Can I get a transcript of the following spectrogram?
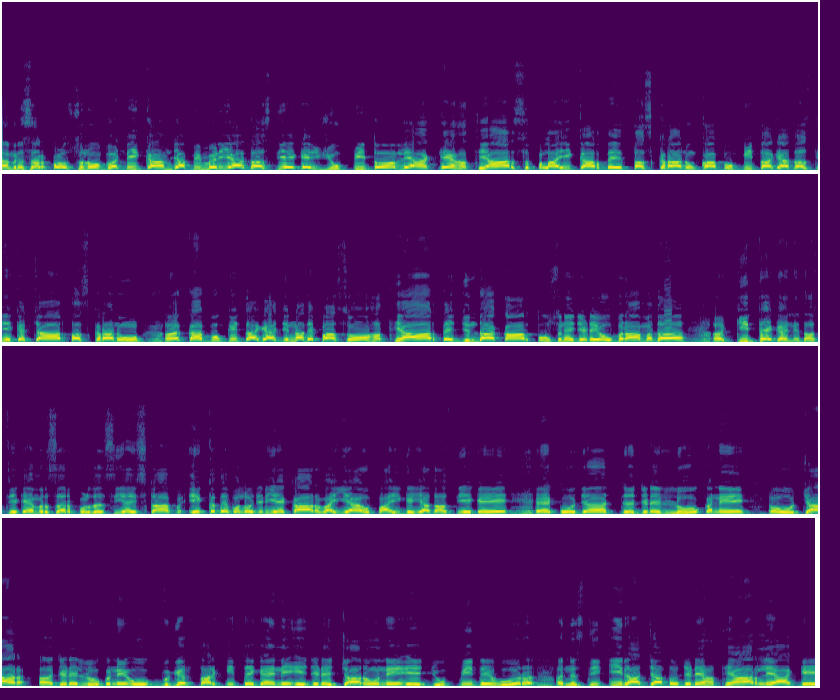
Amritsar police ਨੂੰ ਵੱਡੀ ਕਾਮਯਾਬੀ ਮਿਲੀ ਆ। ਦੱਸਦੀ ਹੈ ਕਿ ਯੂਪੀ ਤੋਂ ਲਿਆ ਕੇ ਹਥਿਆਰ ਸਪਲਾਈ ਕਰਦੇ ਤਸਕਰਾਂ ਨੂੰ ਕਾਬੂ ਕੀਤਾ ਗਿਆ। ਦੱਸਦੀ ਹੈ ਕਿ ਚਾਰ ਤਸਕਰਾਂ ਨੂੰ ਕਾਬੂ ਕੀਤਾ ਗਿਆ। ਜਿਨ੍ਹਾਂ ਦੇ ਪਾਸੋਂ ਹਥਿਆਰ ਤੇ ਜਿੰਦਾ ਕਾਰਤੂਸ ਨੇ ਜਿਹੜੇ ਉਹ ਬਰਾਮਦ ਕੀਤੇ ਗਏ ਨੇ। ਦੱਸਦੀ ਹੈ ਕਿ ਅੰਮ੍ਰਿਤਸਰ ਪੁਲਿਸ ਦੇ ਸੀਆਈ ਸਟਾਫ ਇੱਕ ਦੇ ਵੱਲੋਂ ਜਿਹੜੀ ਇਹ ਕਾਰਵਾਈ ਆ, ਉਹ ਪਾਈ ਗਈ ਆ। ਦੱਸਦੀ ਹੈ ਕਿ ਕੁਝ ਜਿਹੜੇ ਲੋਕ ਨੇ, ਉਹ ਚਾਰ ਜਿਹੜੇ ਲੋਕ ਨੇ, ਉਹ ਗ੍ਰਿਫਤਾਰ ਕੀਤੇ ਗਏ ਨੇ। ਇਹ ਜਿਹੜੇ ਚਾਰੋਂ ਨੇ, ਇਹ ਯੂਪੀ ਤੇ ਹੋਰ ਨਜ਼ਦੀਕੀ ਰਾਜਾਂ ਤੋਂ ਜਿਹੜੇ ਹਥਿਆਰ ਲਿਆ ਕੇ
